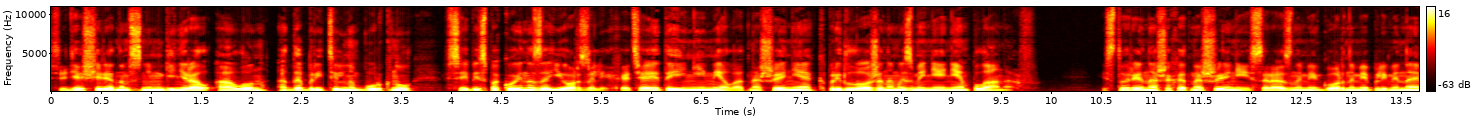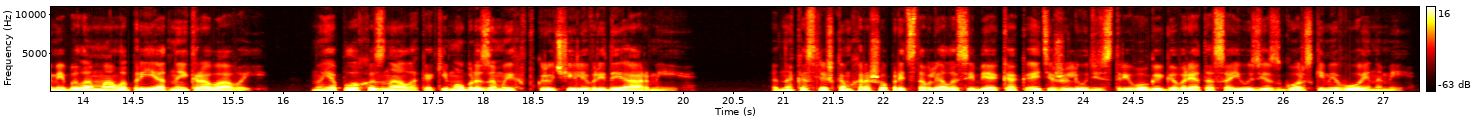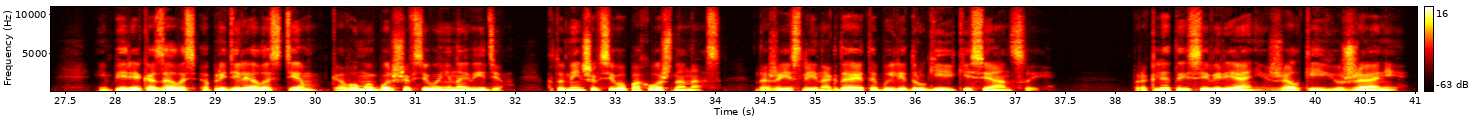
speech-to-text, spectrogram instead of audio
Сидящий рядом с ним генерал Аллон одобрительно буркнул, все беспокойно заерзали, хотя это и не имело отношения к предложенным изменениям планов. История наших отношений с разными горными племенами была малоприятной и кровавой, но я плохо знала, каким образом их включили в ряды армии. Однако слишком хорошо представляла себе, как эти же люди с тревогой говорят о союзе с горскими воинами. Империя, казалось, определялась тем, кого мы больше всего ненавидим, кто меньше всего похож на нас, даже если иногда это были другие кисианцы. Проклятые северяне, жалкие южане.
